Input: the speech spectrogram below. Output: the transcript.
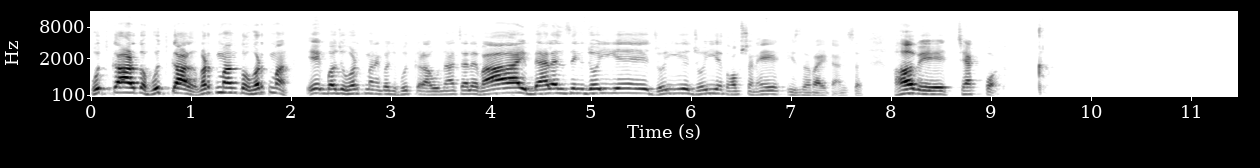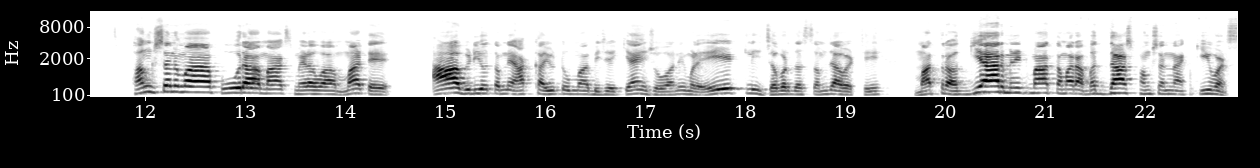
ભૂતકાળ તો ભૂતકાળ, વર્તમાન તો વર્તમાન. એક બાજુ વર્તમાન, એક બાજુ ભૂતકાળ. આવું ના ચાલે ભાઈ. બેલેન્સિંગ જોઈએ જોઈએ જોઈએ તો option A is the right answer હવે જેકપોટ ફંક્શનમાં પૂરા માર્ક્સ મેળવવા માટે આ વીડિયો તમને આખા યુટ્યુબમાં બીજે ક્યાંય જોવા નહીં મળે. એટલી જબરદસ્ત સમજાવટથી માત્ર અગિયાર મિનિટમાં તમારા બધા જ ફંક્શનના કીવર્ડ્સ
